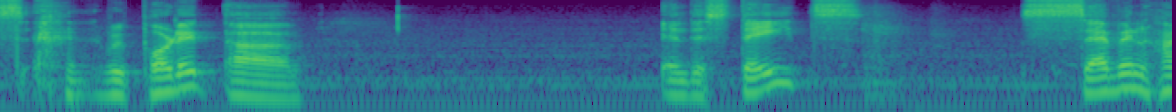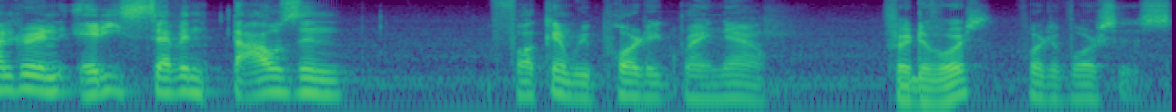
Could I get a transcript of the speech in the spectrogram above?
reported uh, in the states, 787,000 fucking reported right now For divorce? for divorces.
